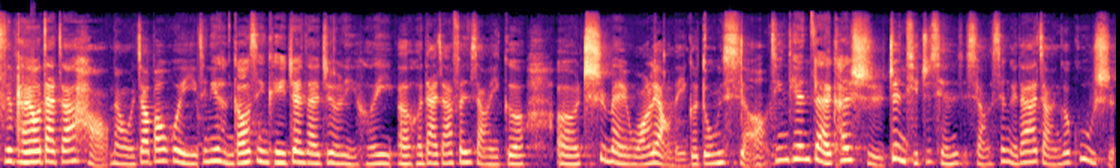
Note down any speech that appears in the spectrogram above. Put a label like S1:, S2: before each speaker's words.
S1: 一起的朋友，大家好。那我叫包慧怡，今天很高兴可以站在这里和一呃和大家分享一个呃魑魅魍魉的一个东西啊。今天在开始正题之前，想先给大家讲一个故事。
